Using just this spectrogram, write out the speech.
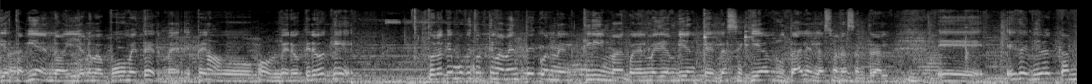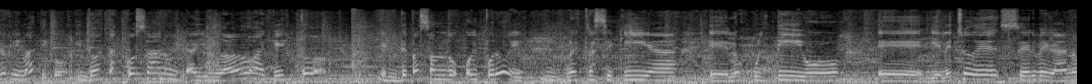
y está bien, ¿no? y yo no me puedo meterme, pero, pero creo que todo lo que hemos visto últimamente con el clima, con el medio ambiente, la sequía brutal en la zona central, eh, es debido al cambio climático. Y todas estas cosas han ayudado a que esto esté pasando hoy por hoy. Nuestra sequía, eh, los cultivos eh, y el hecho de ser vegano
